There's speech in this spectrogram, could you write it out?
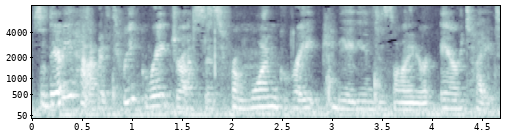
So there you have it. Three great dresses from one great Canadian designer, Ayrtight.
